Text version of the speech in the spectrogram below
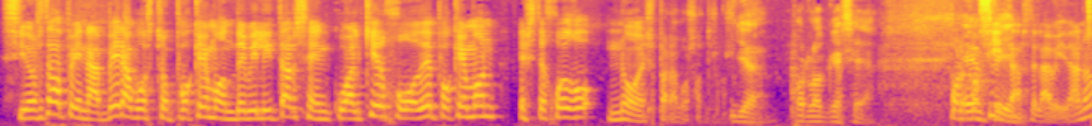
si os da pena ver a vuestro Pokémon debilitarse en cualquier juego de Pokémon, este juego no es para vosotros. Ya, por lo que sea. Por cositas de la vida, ¿no?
